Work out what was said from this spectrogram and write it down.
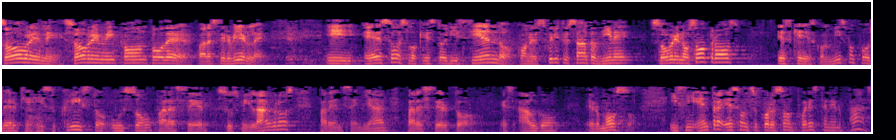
Sobre mí, sobre mí con poder para servirle. Y eso es lo que estoy diciendo. Cuando el Espíritu Santo viene sobre nosotros, es que es con el mismo poder que Jesucristo usó para hacer sus milagros, para enseñar, para hacer todo. Es algo hermoso. Y si entra eso en su corazón, puedes tener paz.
